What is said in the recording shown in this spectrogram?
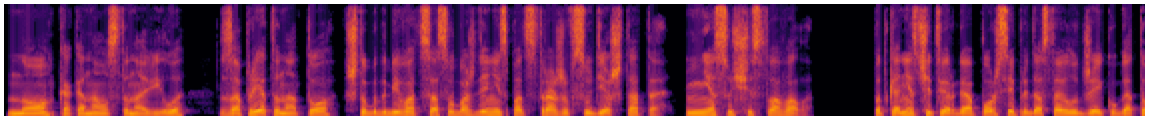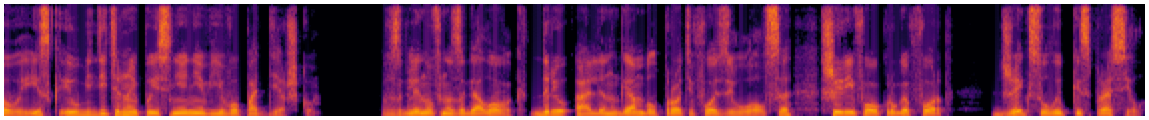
Но, как она установила, запрета на то, чтобы добиваться освобождения из-под стражи в суде штата, не существовало. Под конец четверга Порсия предоставила Джейку готовый иск и убедительные пояснения в его поддержку. Взглянув на заголовок «Дрю Аллен Гэмбл против Оззи Уолса, шерифа округа Форд», Джейк с улыбкой спросил.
